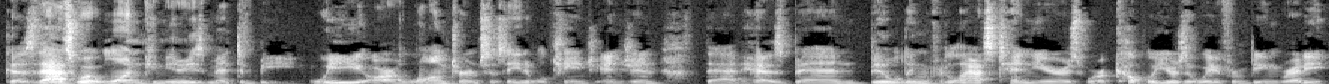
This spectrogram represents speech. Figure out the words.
Because that's what one community is meant to be. We are a long term sustainable change engine that has been building for the last 10 years. We're a couple years away from being ready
